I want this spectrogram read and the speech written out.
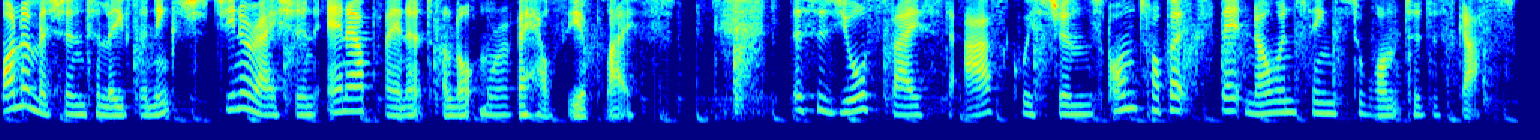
on a mission to leave the next generation and our planet a lot more of a healthier place. This is your space to ask questions on topics that no one seems to want to discuss,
